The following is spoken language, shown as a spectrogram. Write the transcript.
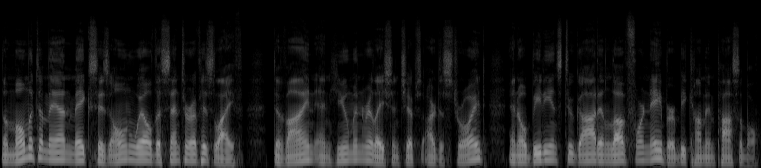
The moment a man makes his own will the center of his life, divine and human relationships are destroyed, and obedience to God and love for neighbor become impossible.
